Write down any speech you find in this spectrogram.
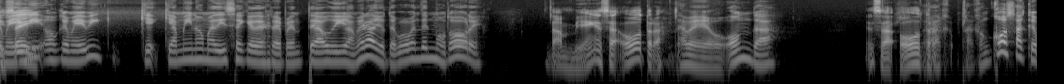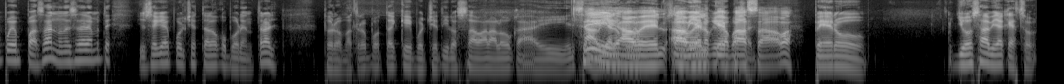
2026. maybe, aunque maybe que, que a mí no me dice que de repente Audi diga, mira, yo te puedo vender motores. También esa otra, ¿Sabes? O Honda. esa otra. O sea, son cosas que pueden pasar, no necesariamente. Yo sé que Porsche está loco por entrar. Pero me atrevo a apostar que Porsche tiró la loca y él Sí, sabía lo que a ver, a ver lo que qué iba a pasar. pasaba. Pero yo sabía que eso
